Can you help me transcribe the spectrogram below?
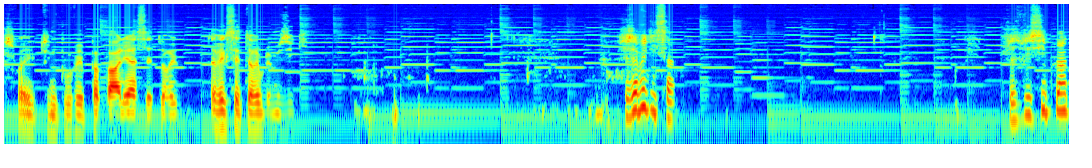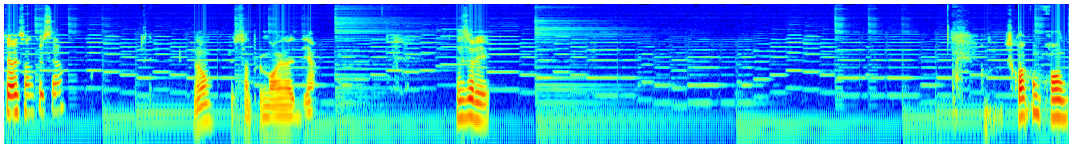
Je croyais que tu ne pouvais pas parler à cette horrible... avec cette horrible musique. J'ai jamais dit ça. Je suis si peu intéressante que ça? Non, j'ai simplement rien à te dire. Désolé. Je crois comprendre.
